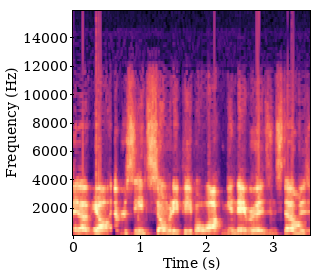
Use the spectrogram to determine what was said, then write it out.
I know. Have y'all ever seen so many people walking in neighborhoods and stuff? Oh. It's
